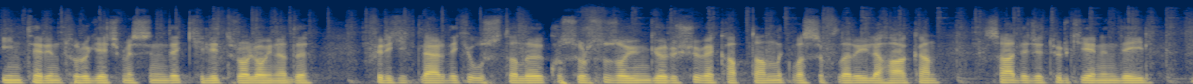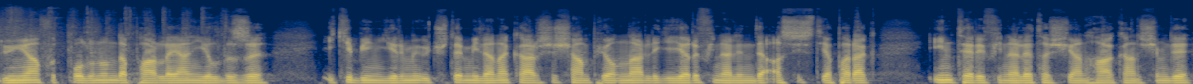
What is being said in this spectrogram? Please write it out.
Inter'in turu geçmesinde kilit rol oynadı. Frikiklerdeki ustalığı, kusursuz oyun görüşü ve kaptanlık vasıflarıyla Hakan sadece Türkiye'nin değil dünya futbolunun da parlayan yıldızı. 2023'te Milan'a karşı Şampiyonlar Ligi yarı finalinde asist yaparak Inter'i finale taşıyan Hakan şimdi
